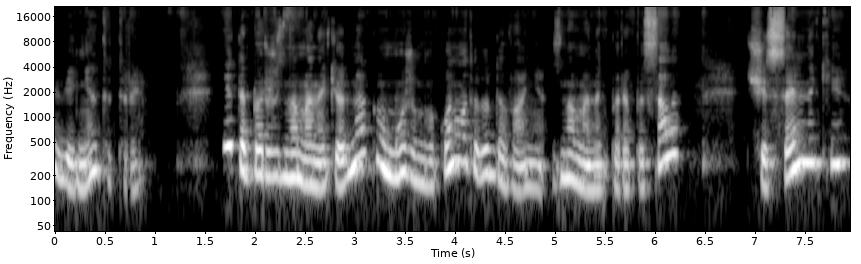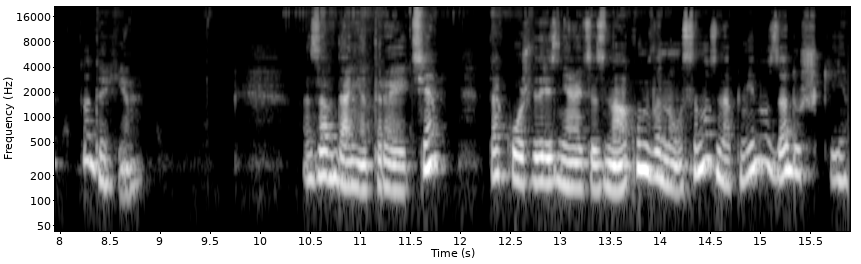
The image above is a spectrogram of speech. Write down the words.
відняти 3. І тепер ж знаменники однаково можемо виконувати додавання. Знаменник переписали, чисельники додаємо. Завдання третє. Також відрізняються знаком, виносимо знак мінус за дужки.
